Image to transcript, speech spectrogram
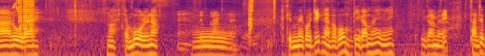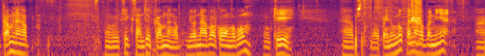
ห้าโลได้เนาะจัมโบ้เลยเนาะอ่าโอ้เต็มรังเลยกินไมโครจิกนะครับผมกี่กรัมให้ดูนี่กี่กรัมเนี่ยสามสิบกรัมนะครับไมโครจิกสามสิบกรัมนะครับยอดนาปลากองครับผมโอเคนะครับเราไปนุกๆกันนะครับวันนี้อ่า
